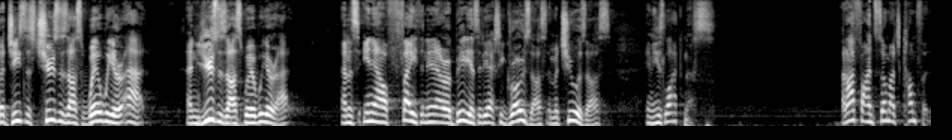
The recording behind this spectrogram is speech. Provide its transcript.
That Jesus chooses us where we are at and uses us where we are at. And it's in our faith and in our obedience that He actually grows us and matures us in His likeness. And I find so much comfort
